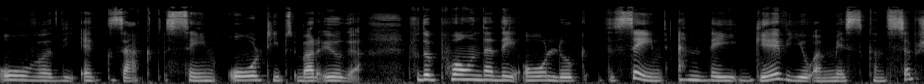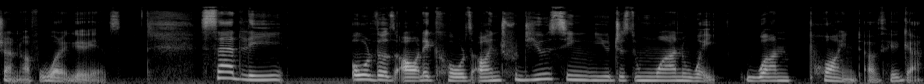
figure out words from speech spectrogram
over the exact same old tips about yoga to the point that they all look the same and they give you a misconception of what Hygge is. Sadly, all those articles are introducing you just one way, one point of Hygge.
